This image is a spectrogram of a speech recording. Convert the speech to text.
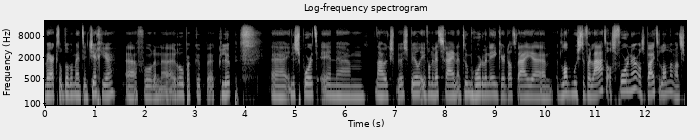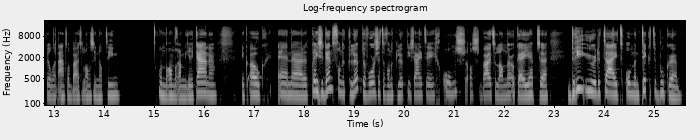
werkte op dat moment in Tsjechië uh, voor een uh, Europa Cup club in de sport. En um, nou, ik speelde een van de wedstrijden. En toen hoorden we in één keer dat wij ehm, het land moesten verlaten als foreigner, als buitenlander. Want er speelden een aantal buitenlanders in dat team. Onder andere Amerikanen. Ik ook. En de president van de club, de voorzitter van de club, die zei tegen ons als buitenlander: Oké, je hebt drie uur de tijd om een ticket te boeken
